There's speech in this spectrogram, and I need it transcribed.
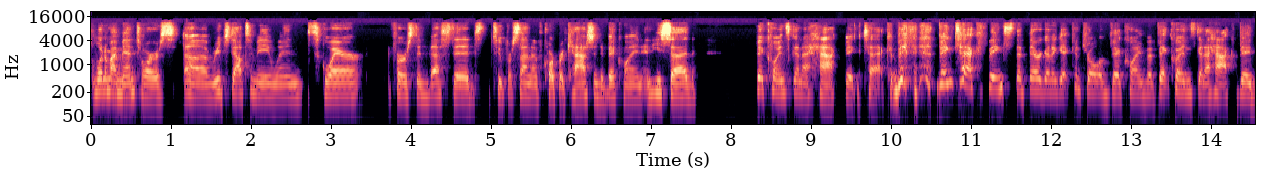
one of my mentors, uh, reached out to me when Square first invested 2% of corporate cash into Bitcoin. And he said, Bitcoin's going to hack big tech. big tech thinks that they're going to get control of Bitcoin, but Bitcoin's going to hack big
